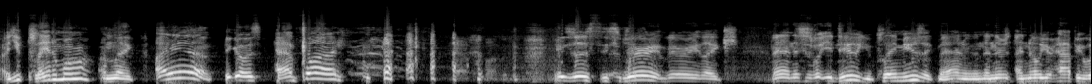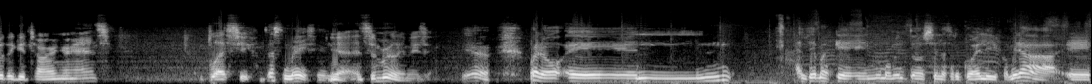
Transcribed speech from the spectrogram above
Are you playing tomorrow? I'm like, I am. He goes, Have fun. he's just, he's very, very like, man, this is what you do. You play music, man. And then there's, I know you're happy with a guitar in your hands. Bless you. That's amazing. Yeah, it's really amazing. Yeah. Bueno, el, el tema es que en un momento se le acercó a él y dijo, mira, eh,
